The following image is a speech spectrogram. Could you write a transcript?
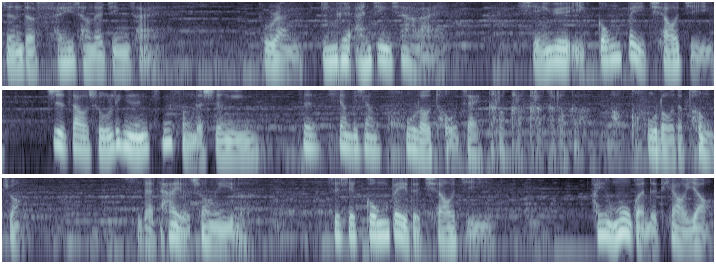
真的非常的精彩。突然，音乐安静下来，弦乐以弓背敲击，制造出令人惊悚的声音。这像不像骷髅头在“咯咯咯咯咯咯咯”？哦，骷髅的碰撞，实在太有创意了。这些弓背的敲击，还有木管的跳跃，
